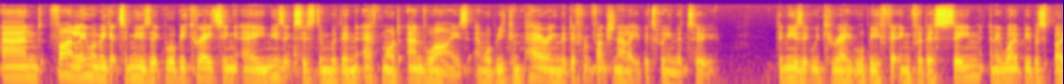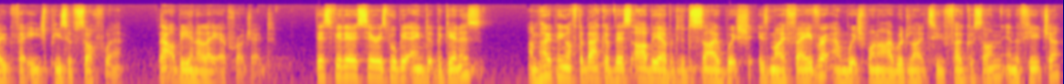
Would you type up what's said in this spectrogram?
And finally, when we get to music, we'll be creating a music system within Fmod and Wwise, and we'll be comparing the different functionality between the two. The music we create will be fitting for this scene, and it won't be bespoke for each piece of software. That'll be in a later project. This video series will be aimed at beginners. I'm hoping off the back of this I'll be able to decide which is my favourite and which one I would like to focus on in the future.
